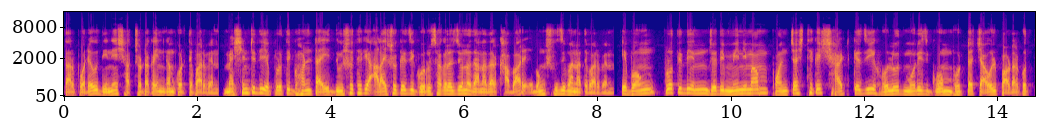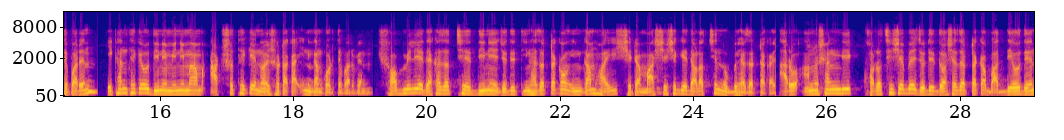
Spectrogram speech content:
তারপরেও দিনে সাতশো টাকা ইনকাম করতে পারবেন। মেশিনটি দিয়ে প্রতি ঘন্টায় দুইশো থেকে আড়াইশো কেজি গরু ছাগলের জন্য দানাদার খাবার এবং সুজি বানাতে পারবেন। এবং প্রতিদিন যদি মিনিমাম পঞ্চাশ থেকে ষাট কেজি হলুদ মরিচ, গম, ভুট্টা, চাউল পাউডার করতে পারেন, এখান থেকেও দিনে মিনিমাম আটশো থেকে নয়শো টাকা ইনকাম করতে পারবেন। সব মিলিয়ে দেখা যাচ্ছে দিনে যদি তিন হাজার টাকাও ইনকাম হয়, সেটা মাস শেষে গিয়ে দাঁড়াচ্ছে নব্বই হাজার টাকায়। আরও আনুষাঙ্গিক খরচ হিসেবে যদি দশ হাজার টাকা বাদ দিয়েও দেন,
